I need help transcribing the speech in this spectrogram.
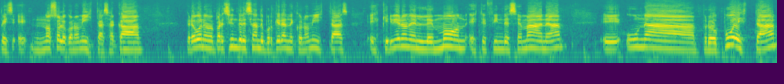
eh, no solo economistas acá, pero bueno, me pareció interesante porque eran economistas, escribieron en Le Monde este fin de semana eh, una propuesta,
